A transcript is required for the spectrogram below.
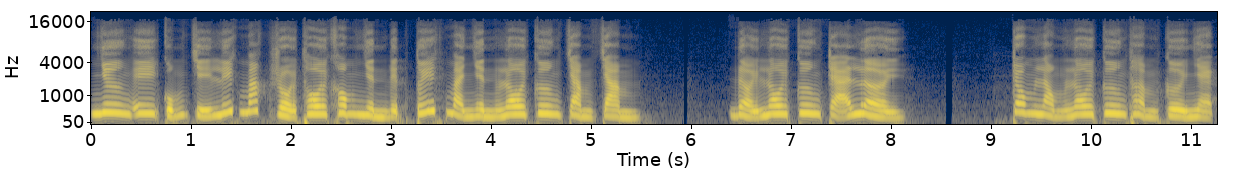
Nhưng y cũng chỉ liếc mắt rồi thôi không nhìn địch tuyết mà nhìn lôi cương chầm chầm. Đợi lôi cương trả lời. Trong lòng lôi cương thầm cười nhạt,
